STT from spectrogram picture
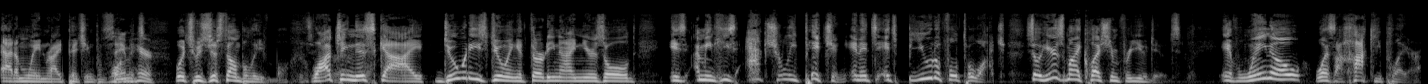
Adam Wainwright pitching performance, here. which was just unbelievable. Watching this guy do what he's doing at 39 years old is, I mean, he's actually pitching, and it's it's beautiful to watch. So, here's my question for you, dudes: If Wayno was a hockey player,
